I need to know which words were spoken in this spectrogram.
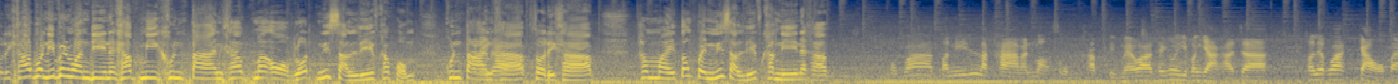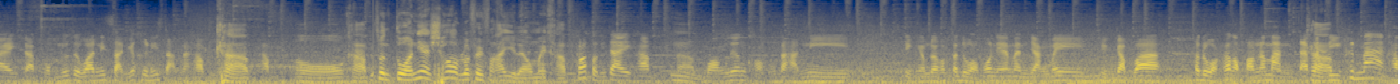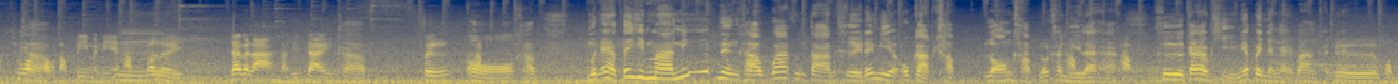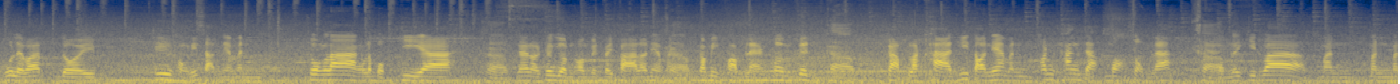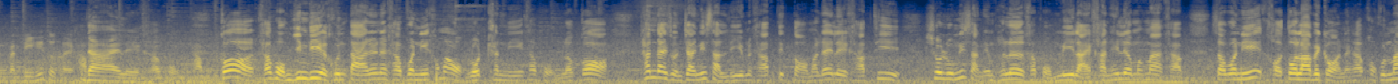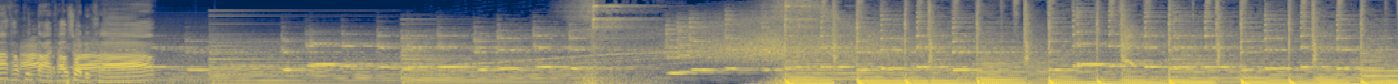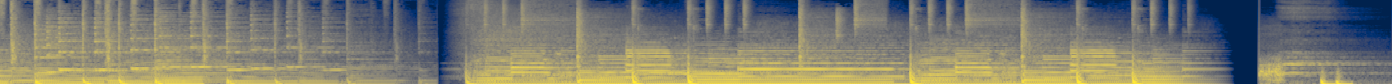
สวัสดีครับวันนี้เป็นวันดีนะครับ มีคุณตาลครับมาออกรถนิสสันลีฟครับผมคุณตาลครับ สวัสดีครับทำไมต้องเป็นนิสสันลีฟคันนี้นะครับ ผมว่าตอนนี้ราคามันเหมาะสมครับ ถึงแม้ว่าเทคโนโลยีบางอย่างอาจจะเขาเรียกว่าเก่าไป แต่ผมรู้สึกว่านิสสันก็คือนิสสันนะครับ ครับ ครับ อ๋อ ครับ ส่วนตัวเนี่ยชอบรถไฟฟ้าอยู่แล้วไหมครับ ก็สนใจครับอืมแต่มองเรื่องของสถานีสิ่งอำนวยความสะดวกพวกนี้มันยังไม่ถึงกับว่าสะดวกเท่ากับปั๊มน้ำมัน แต่มันดีขึ้นมากครับช่วงครับสองสามปีมานี้ครับ อืม ก็เลย ได้เวลาตัดสินใจครับซื้ออ๋อครับครับ เหมือนแอบได้ยินมานิดหนึ่งครับ ว่าคุณตาลเคยได้มีโอกาสขับลองขับรถคันนี้แล้วฮะครับ คือการขับขี่เนี่ยเป็นยังไงบ้างคันคืนี้อผมพูดเลยว่าโดยชื่อของนิสสันเนี่ยมันช่วงล่างระบบเกียร์ครับ แน่นอนเครื่องยนต์พอมันเป็นไฟฟ้าแล้วเนี่ยมันครับ ก็มีความแรงเพิ่มขึ้น ครับ กับราคาที่ตอนเนี้ยมันค่อนข้างจะเหมาะสมแล้ว ครับ ผมเลยคิดว่ามันมันมันมันดีที่สุดเลยครับ ได้เลยครับผมครับ ก็ครับผมยินดีกับคุณตาด้วยนะครับ วันนี้เขามาออกรถคันนี้ครับผมแล้วก็ท่านใดสนใจนิสสันลีฟนะครับติดต่อมาได้เลยครับ ที่โชว์รูมนิสสันเอ็มเพลอร์ครับผมมีหลายคันให้เลือกมากๆครับสำหรับวันนี้ขอตัวลาไปก่อนนะครับ ขอบคุณมากครับคุณตาครับ สวัสดีครับ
